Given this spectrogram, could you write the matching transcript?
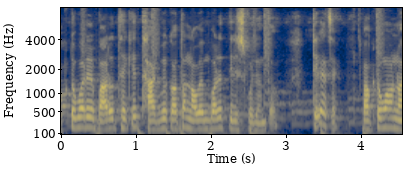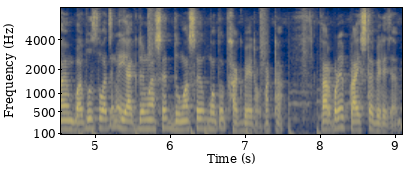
অক্টোবরের বারো থেকে থাকবে কত? নভেম্বরের তিরিশ পর্যন্ত, ঠিক আছে? অক্টোবর, নভেম্বর, বুঝতে পারছেন? এই এক দেড় মাসের, দু মাসের মতো থাকবে এর অফারটা তারপরে প্রাইসটা বেড়ে যাবে।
